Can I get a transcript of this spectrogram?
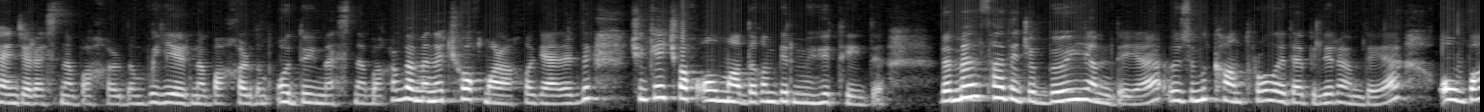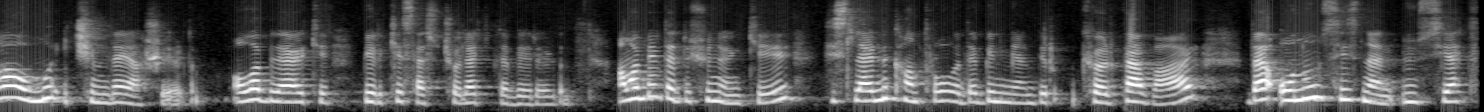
pəncərəsinə baxırdım, bu yerinə baxırdım, o düyməsinə baxırdım və mənə çox maraqlı gəlirdi. Çünki heç vaxt olmadığım bir mühit idi. Və mən sadəcə böyüyəm deyə, özümü kontrol edə bilirəm deyə o wow-mu içimdə yaşayırdım. Ola bilər ki, bir-iki səs çölək də verirdim. Amma bir də düşünün ki, hisslərini kontrol edə bilməyən bir körpə var və onun sizlə ünsiyyət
